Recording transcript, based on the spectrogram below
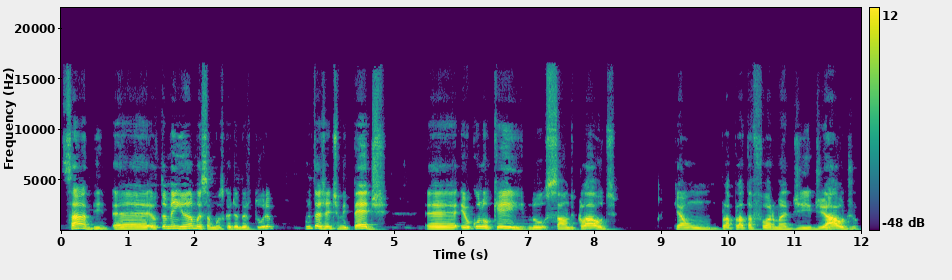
Sabe? É, eu também amo essa música de abertura muita gente me pede. É, eu coloquei no SoundCloud, que é uma plataforma de, de áudio.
